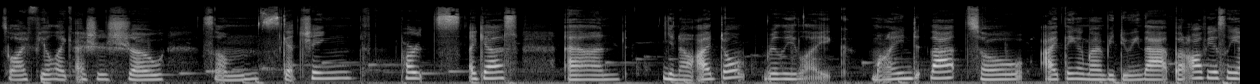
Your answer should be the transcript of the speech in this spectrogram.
so I feel like I should show some sketching parts, I guess. And you know, I don't really like mind that, so I think I'm gonna be doing that. But obviously,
